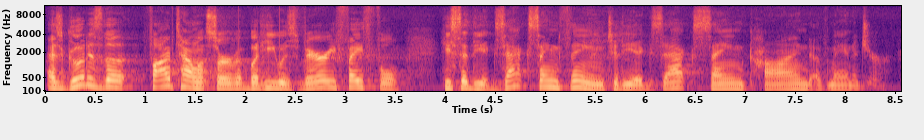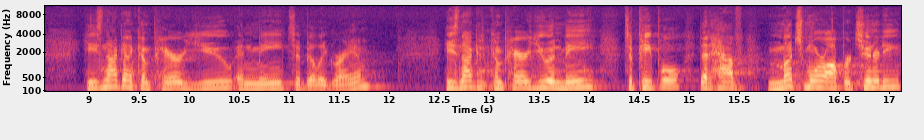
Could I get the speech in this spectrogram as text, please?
as good as the five talent servant, but he was very faithful. He said the exact same thing to the exact same kind of manager. He's not going to compare you and me to Billy Graham. He's not going to compare you and me to people that have much more opportunity,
